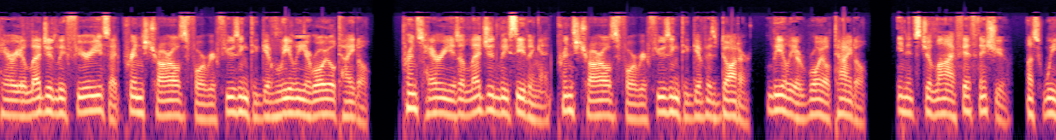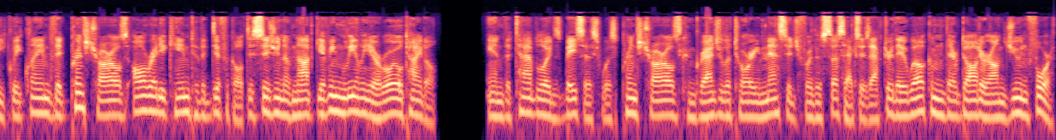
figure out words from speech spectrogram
Harry allegedly furious at Prince Charles for refusing to give Lili a royal title. Prince Harry is allegedly seething at Prince Charles for refusing to give his daughter, Lili a royal title. In its July 5 issue, Us Weekly claimed that Prince Charles already came to the difficult decision of not giving Lili a royal title. And the tabloid's basis was Prince Charles' congratulatory message for the Sussexes after they welcomed their daughter on June 4.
